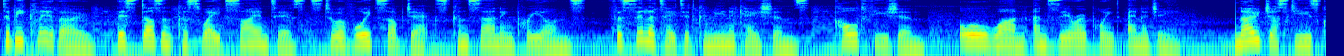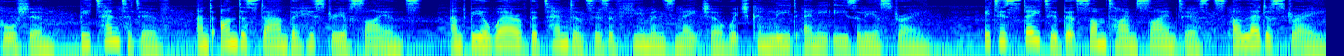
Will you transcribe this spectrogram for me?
To be clear though, this doesn't persuade scientists to avoid subjects concerning prions, facilitated communications, cold fusion, or 1 and 0 point energy. No just use caution, be tentative, and understand the history of science, and be aware of the tendencies of humans' nature which can lead any easily astray. It is stated that sometimes scientists are led astray,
